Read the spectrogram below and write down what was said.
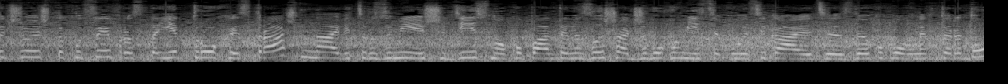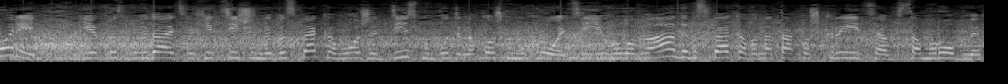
коли чуєш таку цифру, стає трохи страшно. Навіть розумієш, що дійсно окупанти не залишають живого місця, коли тікають з деокупованих територій. І як розповідають фахівці, що небезпека може дійсно бути на кожному кроці. І головна небезпека вона також криється в саморобних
